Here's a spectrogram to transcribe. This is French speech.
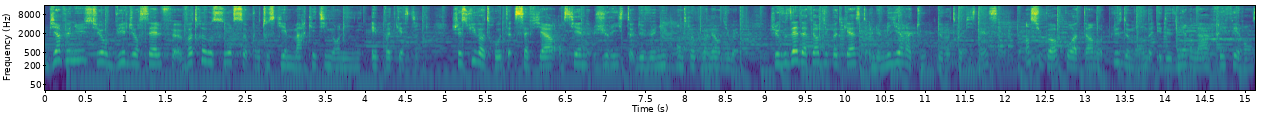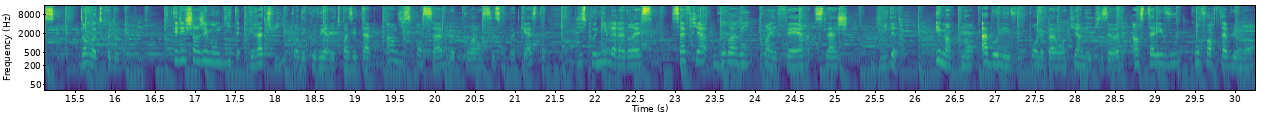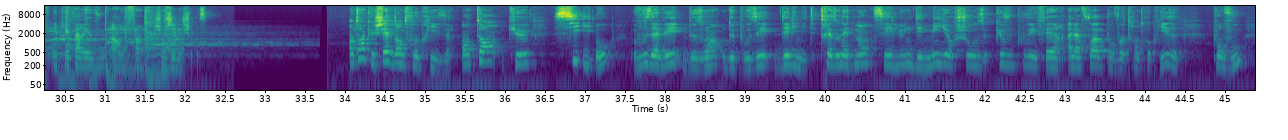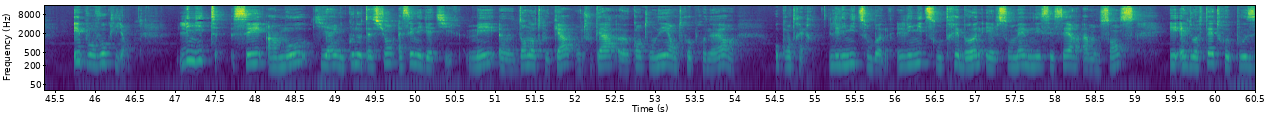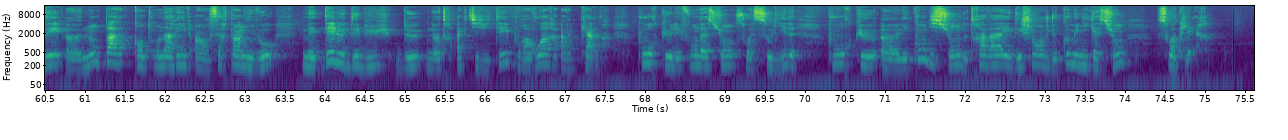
Bienvenue sur Build Yourself, votre ressource pour tout ce qui est marketing en ligne et podcasting. Je suis votre hôte, Safia, ancienne juriste devenue entrepreneur du web. Je vous aide à faire du podcast le meilleur atout de votre business, un support pour atteindre plus de monde et devenir la référence dans votre domaine. Téléchargez mon guide gratuit pour découvrir les trois étapes indispensables pour lancer son podcast, disponible à l'adresse safiagourari.fr slash guide. Et maintenant, abonnez-vous pour ne pas manquer un épisode, installez-vous confortablement et préparez-vous à enfin changer les choses. En tant que chef d'entreprise, en tant que CEO, vous avez besoin de poser des limites. Très honnêtement, c'est l'une des meilleures choses que vous pouvez faire à la fois pour votre entreprise, pour vous et pour vos clients. Limite, c'est un mot qui a une connotation assez négative. Mais euh, dans notre cas, en tout cas euh, quand on est entrepreneur, au contraire, les limites sont bonnes. Les limites sont très bonnes et elles sont même nécessaires à mon sens. Et elles doivent être posées euh, non pas quand on arrive à un certain niveau, mais dès le début de notre activité pour avoir un cadre, pour que les fondations soient solides, pour que les conditions de travail, d'échange, de communication soient claires.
